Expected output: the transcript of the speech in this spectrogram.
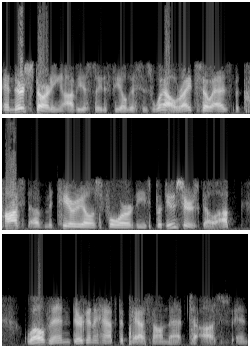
And they're starting, obviously, to feel this as well, right? So as the cost of materials for these producers go up, well, then they're going to have to pass on that to us. And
